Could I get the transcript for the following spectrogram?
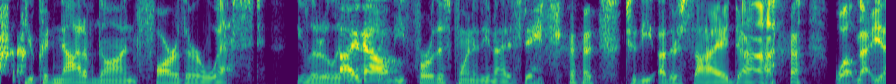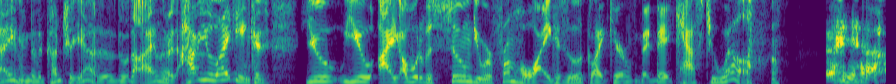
you could not have gone farther west. You literally went from the furthest point of the United States to the other side. Uh, well, not, not even to the country. Yeah, the, the island. How are you liking? Because you, you, I, I would have assumed you were from Hawaii because it looked like you're. They cast you well. yeah.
